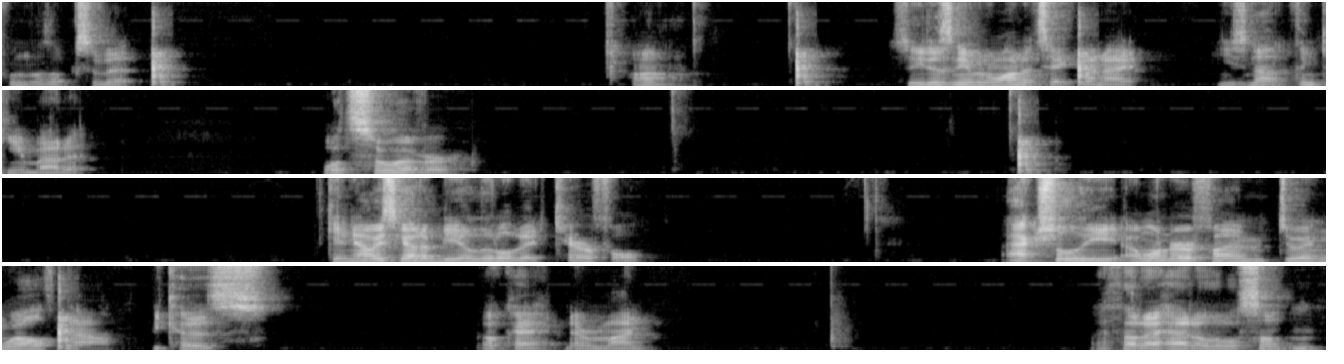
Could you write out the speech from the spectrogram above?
from the looks of it. Wow. So he doesn't even want to take my knight. He's not thinking about it whatsoever. Okay, now he's got to be a little bit careful. Actually, I wonder if I'm doing well now, because... Okay, never mind. I thought I had a little something.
